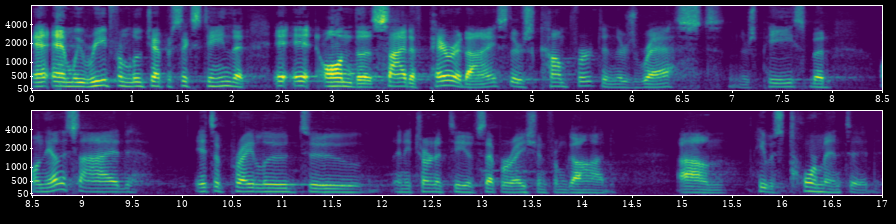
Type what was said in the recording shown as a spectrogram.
And, we read from Luke chapter 16 that on the side of paradise, there's comfort and there's rest and there's peace. But on the other side, it's a prelude to an eternity of separation from God. Um, he was tormented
